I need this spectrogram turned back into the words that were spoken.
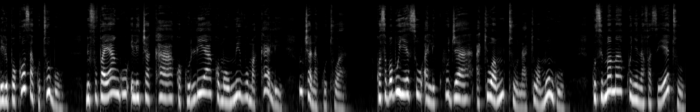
Nilipokosa kutubu, mifupa yangu ilichakaa kwa kulia kwa maumivu makali mchana kutwa. Kwa sababu Yesu alikuja akiwa mtu na akiwa Mungu kusimama kwenye nafasi yetu,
